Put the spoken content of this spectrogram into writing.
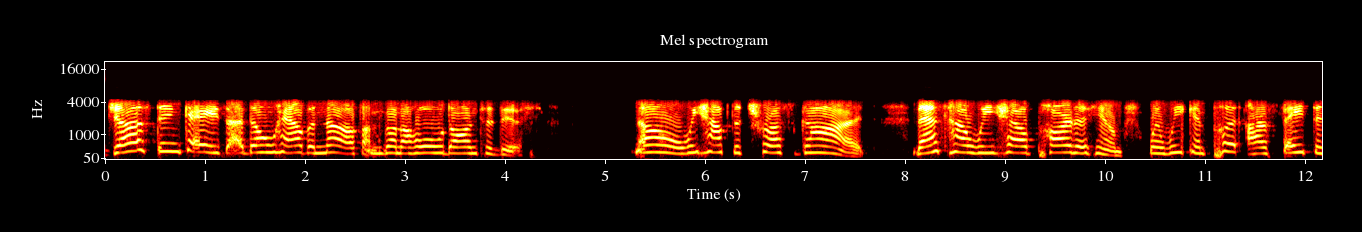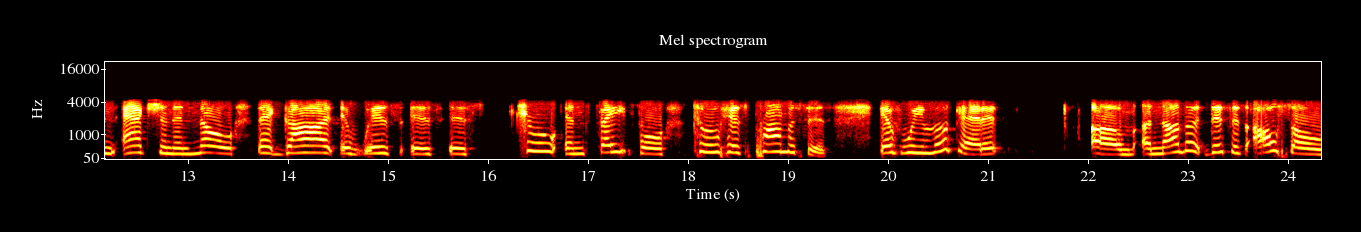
Just in case I don't have enough, I'm going to hold on to this. No, we have to trust God. That's how we help part of Him when we can put our faith in action and know that God is is is true and faithful to His promises. If we look at it, um, another this is also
